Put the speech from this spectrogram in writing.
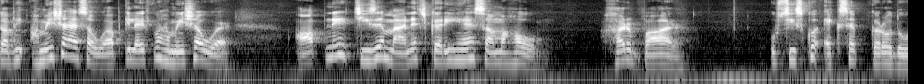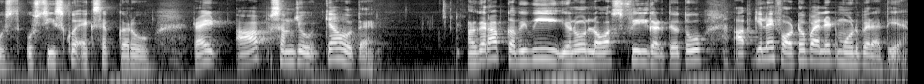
कभी, हमेशा ऐसा हुआ, आपकी लाइफ में हमेशा हुआ है। आपने चीज़ें मैनेज करी हैं समहाओ हर बार। उस चीज़ को एक्सेप्ट करो दोस्त, उस चीज़ को एक्सेप्ट करो राइट आप समझो, क्या होता है? अगर आप कभी भी यू नो लॉस फील करते हो तो आपकी लाइफ ऑटो पायलट मोड पे रहती है।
